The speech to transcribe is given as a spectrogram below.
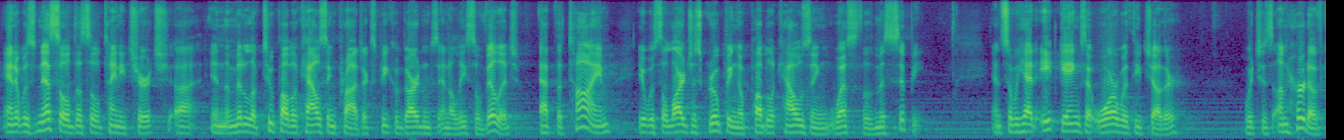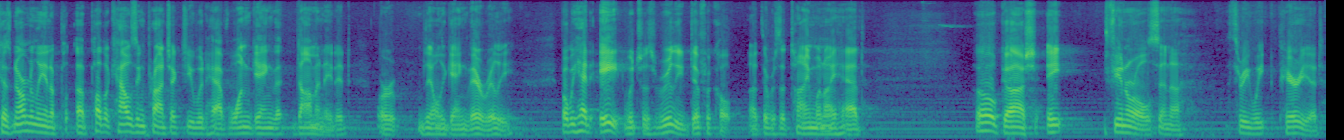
And it was nestled, this little tiny church, uh, in the middle of two public housing projects, Pico Gardens and Aliso Village. At the time, it was the largest grouping of public housing west of the Mississippi. And so we had eight gangs at war with each other, which is unheard of because normally in a, a, public housing project you would have one gang that dominated, or the only gang there really. But we had eight, which was really difficult. Uh, there was a time when I had, oh gosh, eight funerals in a three week period.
